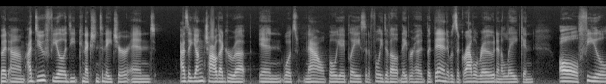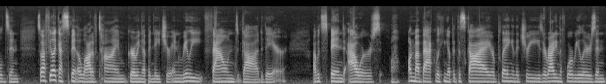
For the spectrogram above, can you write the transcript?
But um, I do feel a deep connection to nature. And as a young child, I grew up in what's now Beaulieu Place in a fully developed neighborhood. But then it was a gravel road and a lake and all fields and so I feel like I spent a lot of time growing up in nature and really found God there. I would spend hours on my back looking up at the sky or playing in the trees or riding the four wheelers and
